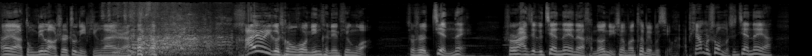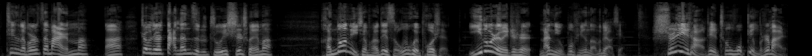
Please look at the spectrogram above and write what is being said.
哎呀，董斌老师，祝你平安，是吧？还有一个称呼您肯定听过，就是贱内。说实话，这个贱内呢，很多女性朋友特别不喜欢，凭什么说我们是贱内啊？听起来不是在骂人吗？啊，这不就是大男子主义实锤吗？很多女性朋友对此误会颇深，一度认为这是男女不平等的表现。实际上，这个称呼并不是骂人。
